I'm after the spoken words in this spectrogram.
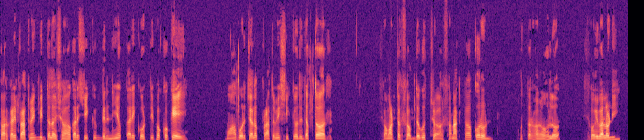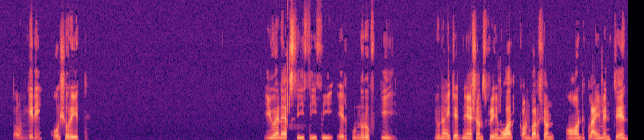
সরকারি প্রাথমিক বিদ্যালয় সহকারী শিক্ষকদের নিয়োগকারী কর্তৃপক্ষকে মহাপরিচালক, প্রাথমিক শিক্ষা অধিদপ্তর। সমার্থক শব্দগুচ্ছ, শনাক্ত করুন। উত্তর হলো শৈবালনী, তরঙ্গিনী ও শরীত ইউএনএফসিসিসি এর পূর্ণরূপ কি? United Nations Framework conversion on climate change.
